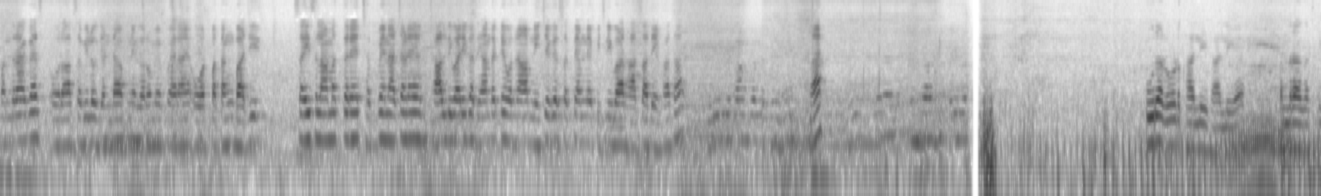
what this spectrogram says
पंद्रह अगस्त और आप सभी लोग झंडा अपने घरों में फहराएँ और पतंगबाजी सही सलामत करें, छत पे ना चढ़ें, छाल दीवारी का ध्यान रखें, वरना आप नीचे गिर सकते हैं। हमने पिछली बार हादसा देखा था। हाँ? पूरा रोड खाली खाली है। पंद्रह अगस्त की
